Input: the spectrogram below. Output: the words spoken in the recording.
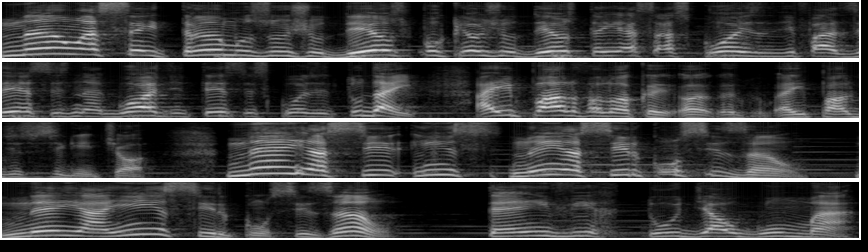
Não aceitamos os judeus porque os judeus têm essas coisas de fazer esses negócios, de ter essas coisas, tudo aí. Aí Paulo falou, aí Paulo disse o seguinte, ó, nem a, nem a circuncisão, nem a incircuncisão tem virtude alguma,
